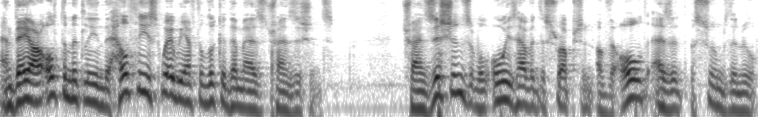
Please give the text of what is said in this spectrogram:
and they are ultimately, in the healthiest way, we have to look at them as transitions. Transitions will always have a disruption of the old as it assumes the new,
